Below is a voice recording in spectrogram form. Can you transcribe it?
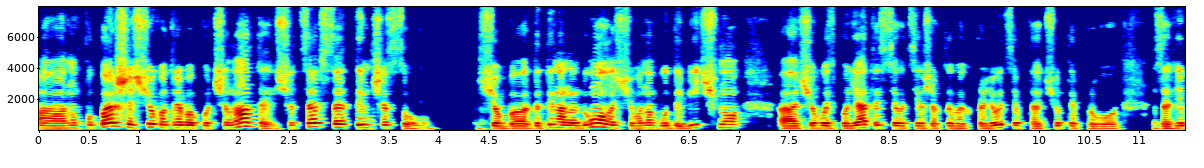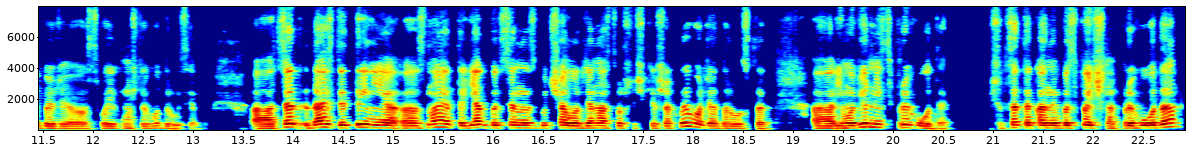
А, ну, по-перше, з чого треба починати, що це все тимчасово. Щоб е, дитина не думала, що вона буде вічно е, чогось боятися оцих жахливих прильотів та чути про загибель е, своїх, можливо, друзів. Це дасть дитині, знаєте, як би це не звучало для нас трошечки жахливо для дорослих, ймовірність пригоди. Що це така небезпечна пригода,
